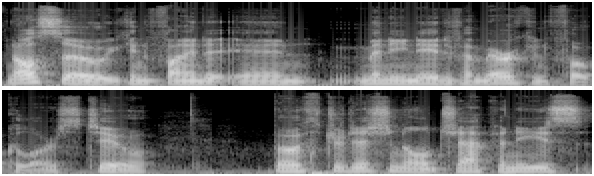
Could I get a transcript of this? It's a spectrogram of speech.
and also you can find it in many Native American folklores too. Both traditional Japanese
